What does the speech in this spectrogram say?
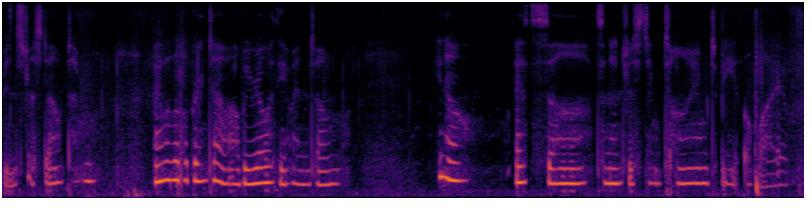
been stressed out. I'm, I'm a little burnt out. I'll be real with you, and um, you know, it's uh, it's an interesting time to be alive.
